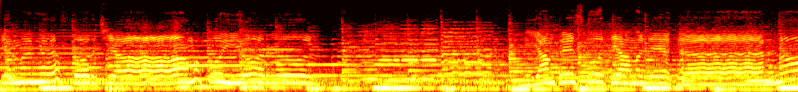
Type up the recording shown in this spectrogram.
Din mână storceam puiorul I-am crescut, i-am legănat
